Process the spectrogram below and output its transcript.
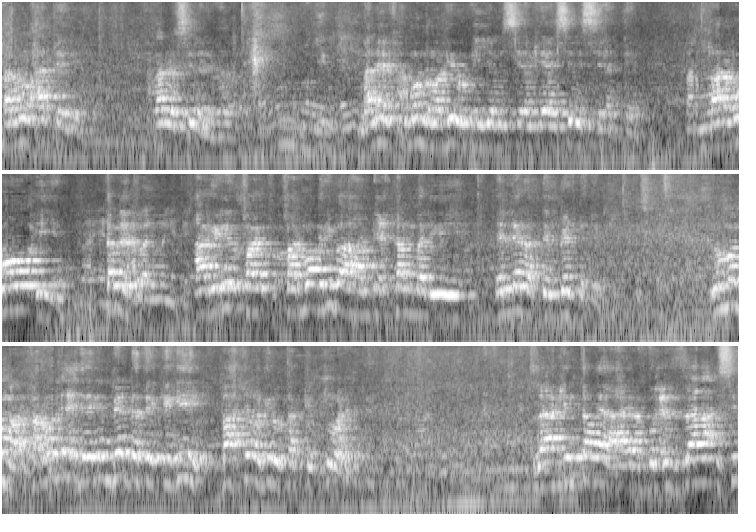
فرمو حتى فرمو السنة اللي بدأ ما لا يفهمون ما غيروا هي من السنة كي يسين السنتين فرمو إيه تمام. أغري فرمو غريبا هم بيعتم بلي اللي ردن بيدتك لما ما فرمو اللي عدين بيدتك كي بحث ما غيروا تكتوا لكن توا يا رب العزة سب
